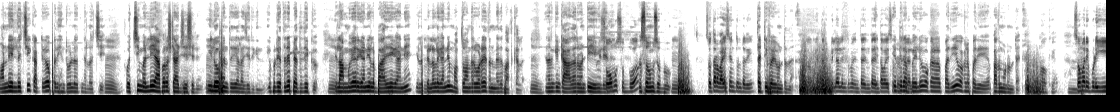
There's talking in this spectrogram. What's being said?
మొన్న వెళ్ళి వచ్చి కరెక్ట్గా పదిహేను రోజులు అవుతుంది వెళ్ళి వచ్చి. మళ్ళీ వ్యాపారం స్టార్ట్ చేసాడు. ఈ లోపు ఎంత ఇలా జరిగింది? ఇప్పుడు ఇతనే పెద్ద దిక్కు. వీళ్ళ అమ్మగారు కానీ వీళ్ళ భార్య కానీ వీళ్ళ పిల్లలు కానీ మొత్తం అందరూ కూడా ఇతని మీద బతకాలి. ఇతనికి ఇంకా ఆధారం అంటే ఏమీ లేదు. సోము సుబ్బు సోము సుబ్బు. సో తన వయసు ఎంత ఉంటది థర్టీ ఫైవ్ ఉంటుంది. తన పిల్లలు ఎంత ఎంత ఎంత ఎంత వయసు ఇద్దరు అబ్బాయిలు ఒక పది ఒకళ్ళ పది పదమూడు ఉంటాయి. ఓకే. సో మరి ఇప్పుడు ఈ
